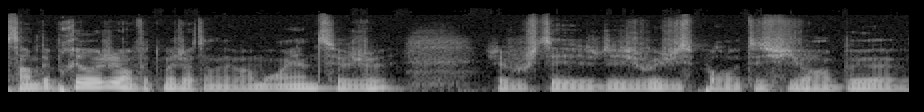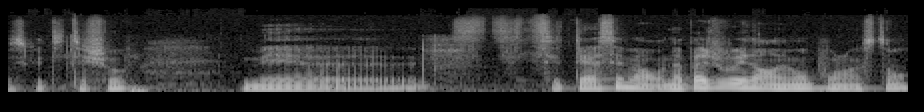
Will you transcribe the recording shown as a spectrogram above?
c'est un peu pris au jeu en fait. Moi, j'attendais vraiment rien de ce jeu. J'avoue, je l'ai joué juste pour te suivre un peu euh, parce que t'étais chaud. Mais euh, c'était assez marrant. On n'a pas joué énormément pour l'instant.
